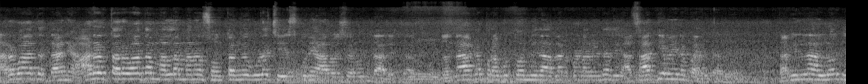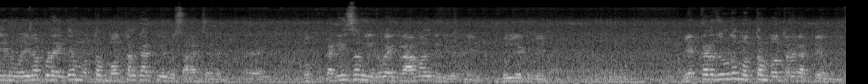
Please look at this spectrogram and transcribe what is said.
తర్వాత దాని ఆర్డర్ తర్వాత మళ్ళీ మనం సొంతంగా కూడా చేసుకునే ఆలోచన ఉండాలి. దాకా ప్రభుత్వం మీద ఆధారపడాలంటే అది అసాధ్యమైన పని. తమిళనాడులో నేను పోయినప్పుడు అయితే మొత్తం బొంతలు కట్టిరు సాంచదని ఒక కనీసం ఇరవై గ్రామాలు తిరిగారు నేను బుల్లెట్ మీద. ఎక్కడ చూడు మొత్తం బొంతలు కట్టే ఉంది.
